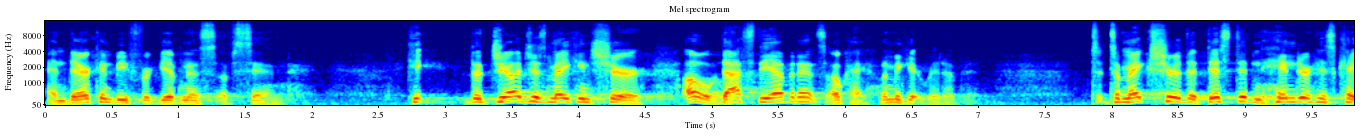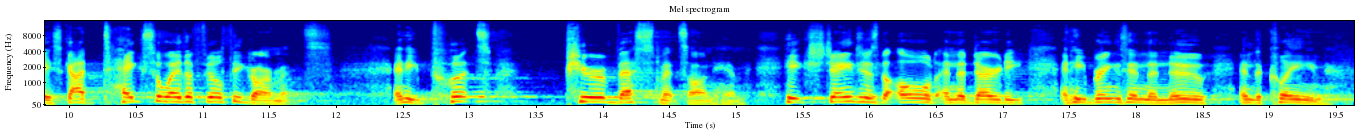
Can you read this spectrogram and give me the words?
and there can be forgiveness of sin. He, the judge is making sure, oh, that's the evidence? Okay, let me get rid of it. To, to make sure that this didn't hinder his case, God takes away the filthy garments and he puts pure vestments on him. He exchanges the old and the dirty, and he brings in the new and the clean.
